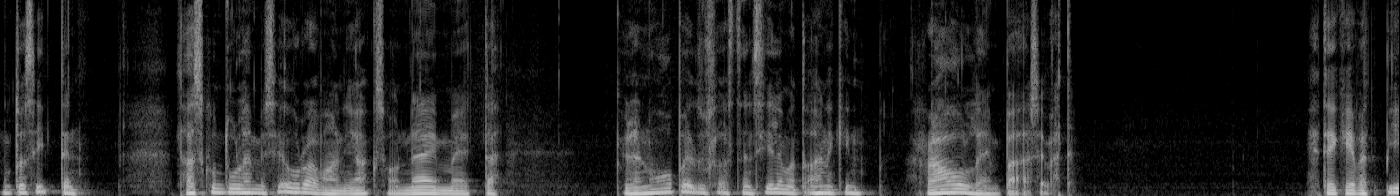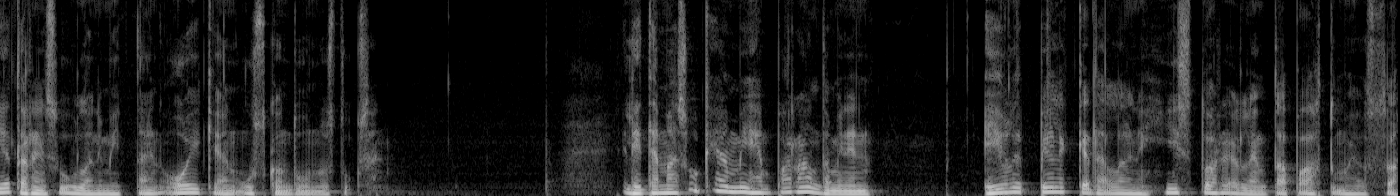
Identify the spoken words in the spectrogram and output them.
Mutta sitten, taas kun tulemme seuraavaan jaksoon, näemme, että kyllä nuo opetuslasten silmät ainakin raolleen pääsevät. He tekevät Pietarin suulla nimittäin oikean uskon tunnustuksen. Eli tämä sokean miehen parantaminen ei ole pelkkä tällainen historiallinen tapahtuma, jossa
